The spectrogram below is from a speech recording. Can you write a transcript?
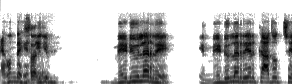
এখন দেখেন এই যে মেডিউলার রে এই মেডুলার রে এর কাজ হচ্ছে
